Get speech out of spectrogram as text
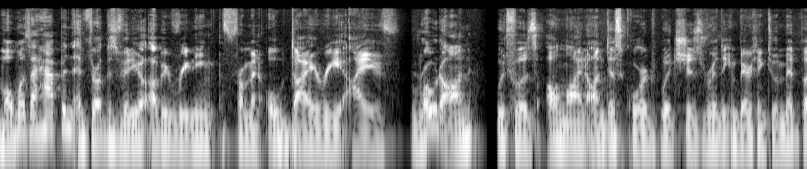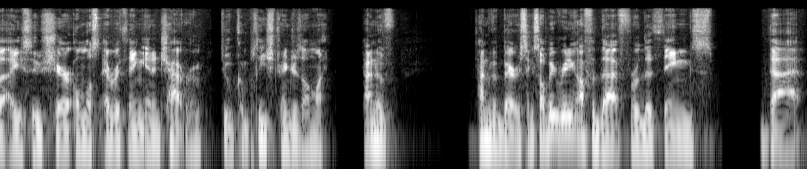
moments that happened. And throughout this video, I'll be reading from an old diary I've wrote on, which was online on Discord, which is really embarrassing to admit, but I used to share almost everything in a chat room to complete strangers online. Kind of, kind of embarrassing. So I'll be reading off of that for the things that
